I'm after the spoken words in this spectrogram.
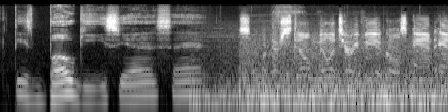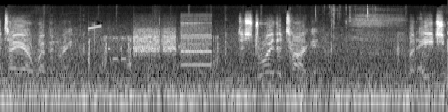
get these bogeys, you know what I'm saying? So there's still military vehicles and anti-air weaponry. Destroy the target. But HQ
